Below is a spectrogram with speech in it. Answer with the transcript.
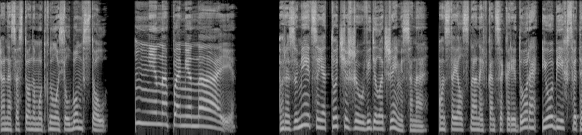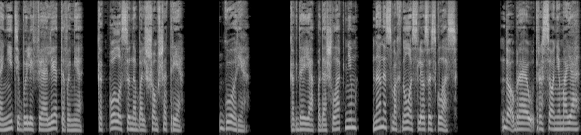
Она со стоном уткнулась лбом в стол. «Не напоминай!» Разумеется, я тотчас же увидела Джеймисона. Он стоял с Наной в конце коридора, и обе их светонити были фиолетовыми, как полосы на большом шатре. Горе. Когда я подошла к ним, Нана смахнула слезы с глаз. «Доброе утро, Соня моя.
